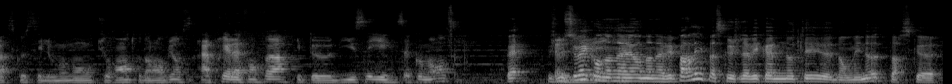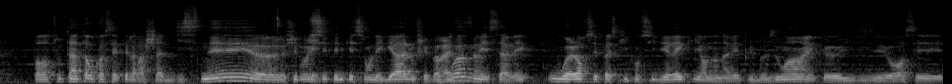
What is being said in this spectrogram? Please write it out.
Parce que c'est le moment où tu rentres dans l'ambiance. Après la fanfare qui te dit ça y est, ça commence. Ben, je me souviens qu'on en, générique. a- on en avait parlé parce que je l'avais quand même noté euh, dans mes notes parce que pendant tout un temps quand c'était le rachat de Disney, euh, je sais plus Oui. si c'était une question légale ou je sais pas Ouais, quoi, mais ça avait ou alors c'est parce qu'ils considéraient qu'il en en avait plus besoin et qu'ils disaient oh c'est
